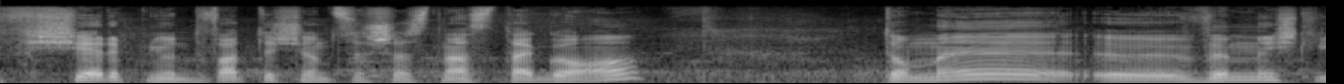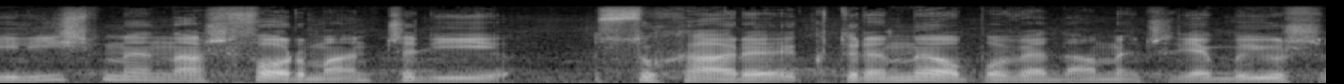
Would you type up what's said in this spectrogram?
w sierpniu 2016, to my wymyśliliśmy nasz format, czyli suchary, które my opowiadamy, czyli jakby już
